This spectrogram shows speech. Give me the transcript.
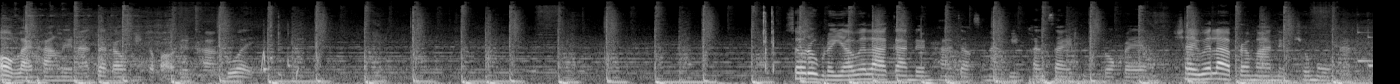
ออกหลายทางเลยนะ แต่เรามีกระเป๋าเดินทางด้วยสรุประยะเวลาการเดินทางจากสนามบินคันไซถึงโรงแรม ใช้เวลาประมาณ 1 ชั่วโมงนะ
